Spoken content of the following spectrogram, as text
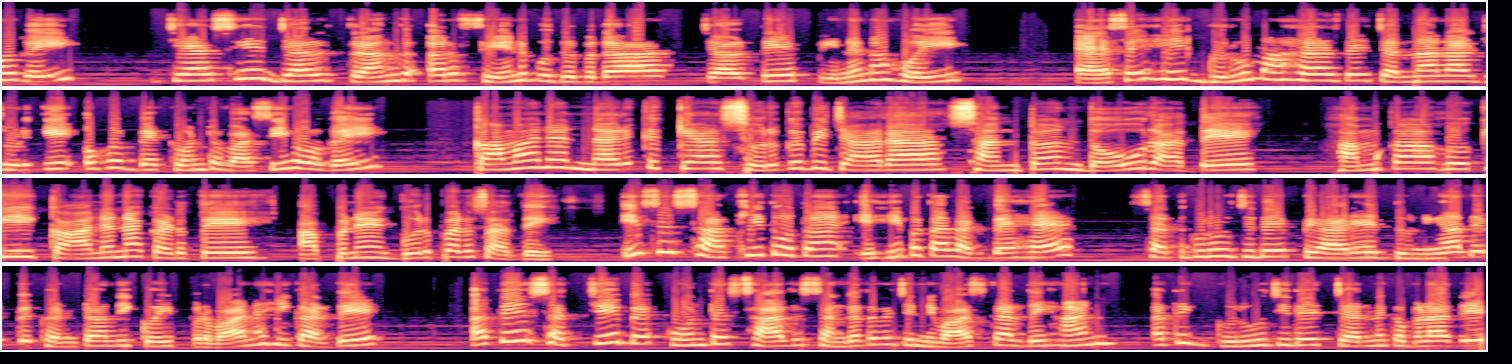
ਹੋ ਗਈ। ਜੈਸੇ ਜਲ ਤਰੰਗ ਅਰ ਫੇਨ ਬੁਦਬਦਾ, ਜਲ ਤੇ ਪਿੰਨ ਨ ਹੋਈ। ਐਸੇ ਹੀ ਗੁਰੂ ਮਹਾਰਾਜ ਦੇ ਚਰਨਾਂ ਨਾਲ ਜੁੜ ਕੇ ਉਹ ਬੈਕੁੰਠ ਵਾਸੀ ਹੋ ਗਈ। ਕਮਨ ਨਰਕ ਕਿਆ ਸੁਰਗ ਵਿਚਾਰਾ ਸੰਤਨ ਦਉ ਰਾਦੇ ਹਮ ਕਾਹੋ ਕੀ ਕਾਨ ਨ ਕੜਤੇ ਆਪਣੇ ਗੁਰ ਪ੍ਰਸਾਦੇ। ਇਸ ਸਾਖੀ ਤੋਂ ਤਾਂ ਇਹੀ ਪਤਾ ਲੱਗਦਾ ਹੈ, ਸਤਿਗੁਰੂ ਜੀ ਦੇ ਪਿਆਰੇ ਦੁਨੀਆ ਦੇ ਪਖੰਡਾਂ ਦੀ ਕੋਈ ਪਰਵਾਹ ਨਹੀਂ ਕਰਦੇ ਅਤੇ ਸੱਚੇ ਬੈਕੁੰਠ ਸਾਧ ਸੰਗਤ ਵਿੱਚ ਨਿਵਾਸ ਕਰਦੇ ਹਨ ਅਤੇ ਗੁਰੂ ਜੀ ਦੇ ਚਰਨ ਕਮਲਾਂ ਦੇ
